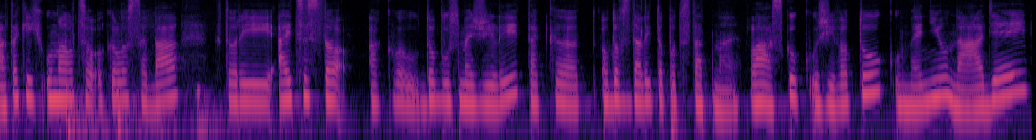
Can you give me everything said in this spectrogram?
a takých umelcov okolo seba, ktorí aj cez to akú dobu sme žili, tak e, odovzdali to podstatné. Lásku k životu, k umeniu, nádej.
